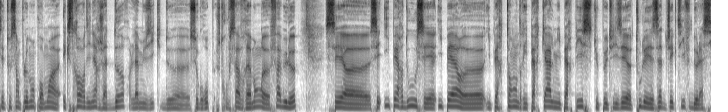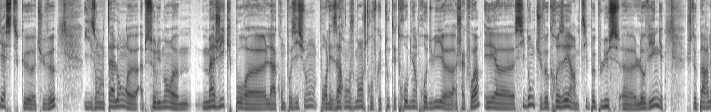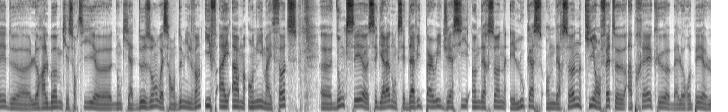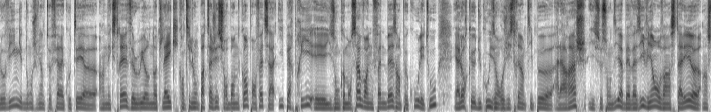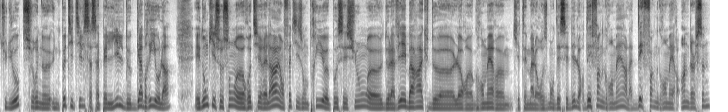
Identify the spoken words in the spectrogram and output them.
c'est tout simplement pour moi euh, extraordinaire. J'adore la musique de euh, ce groupe. Je trouve ça vraiment euh, fabuleux. C'est euh, c'est hyper doux, c'est hyper, euh, hyper tendre, hyper calme, hyper peace. Tu peux utiliser euh, tous les adjectifs de la sieste que tu veux. Ils ont un talent absolument magique pour la composition, pour les arrangements. Je trouve que tout est trop bien produit à chaque fois. Et si donc tu veux creuser un petit peu plus Loving, je te parlais de leur album qui est sorti donc il y a deux ans, ouais c'est en 2020, If I Am Only My Thoughts. Donc c'est ces gars-là, donc c'est David Parry, Jesse Anderson et Lucas Anderson qui en fait euh, après que euh, bah, leur euh, Loving, dont je viens de te faire écouter un extrait, The Real Not Lake, quand ils l'ont partagé sur Bandcamp, en fait ça a hyper pris et ils ont commencé à avoir une fanbase un peu cool et tout. Et alors que du coup ils enregistré un petit peu à l'arrache, ils se sont dit ah ben vas-y viens on va installer un studio sur une, une petite île, ça s'appelle l'île de Gabriola. Et donc ils se sont retirés là et en fait ils ont pris possession de la vieille baraque de leur grand-mère euh, qui était malheureusement décédée, leur défunte grand-mère, la défunte grand-mère Anderson.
